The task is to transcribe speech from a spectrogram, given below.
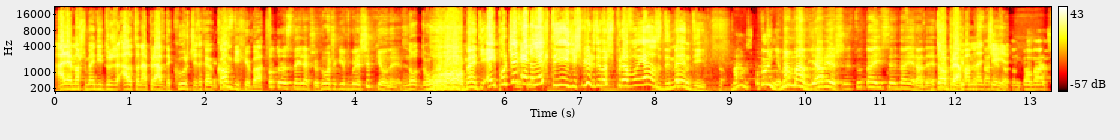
Ale masz Mandy duże auto, naprawdę, kurczę, taka kombi chyba. No to jest najlepsze, zobacz jakie w ogóle szybkie one jest. No, wow, Mandy, ej, poczekaj, no jak ty jedziesz? Że ty masz prawo jazdy, Mandy. Mam, spokojnie, mam, mam, ja wiesz, tutaj sobie daję radę. Dobra, Idziemy mam na nadzieję. Zatankować.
